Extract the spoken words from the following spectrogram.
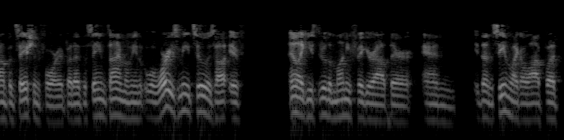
compensation for it. But at the same time, I mean, what worries me too is how if and like you threw the money figure out there and it doesn't seem like a lot, but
